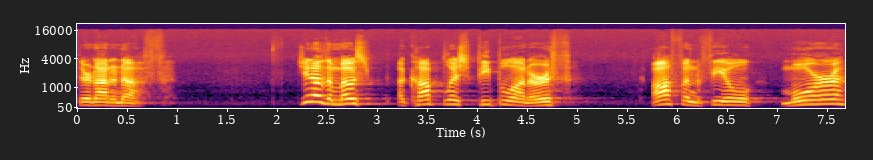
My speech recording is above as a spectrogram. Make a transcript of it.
they're not enough. Do you know the most accomplished people on earth often feel more,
